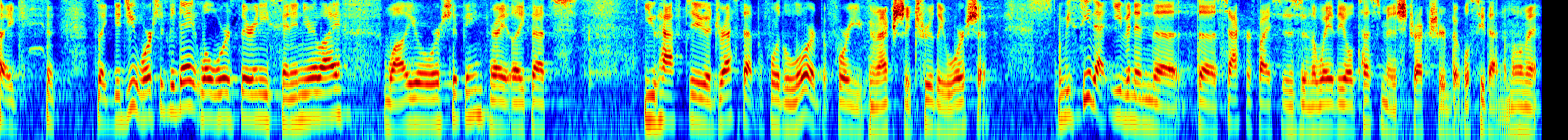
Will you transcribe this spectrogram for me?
like it's like, did you worship today? Well, was there any sin in your life while you were worshiping? Right? Like that's you have to address that before the Lord before you can actually truly worship. And we see that even in the, the sacrifices and the way the Old Testament is structured, but we'll see that in a moment.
